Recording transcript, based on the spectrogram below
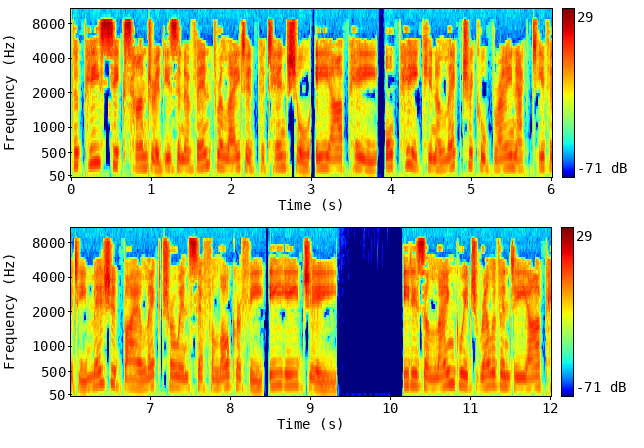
The P600 is an event-related potential (ERP) or peak in electrical brain activity measured by electroencephalography (EEG). It is a language-relevant ERP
